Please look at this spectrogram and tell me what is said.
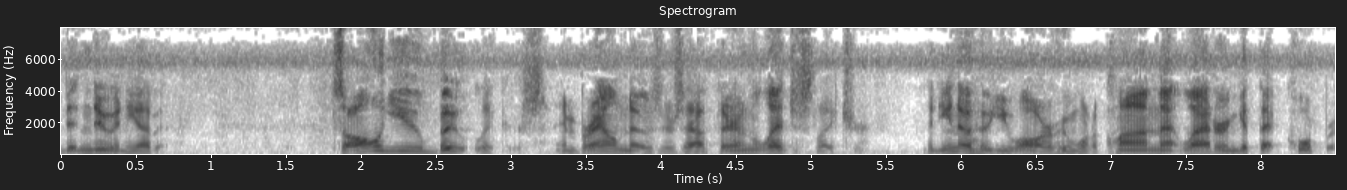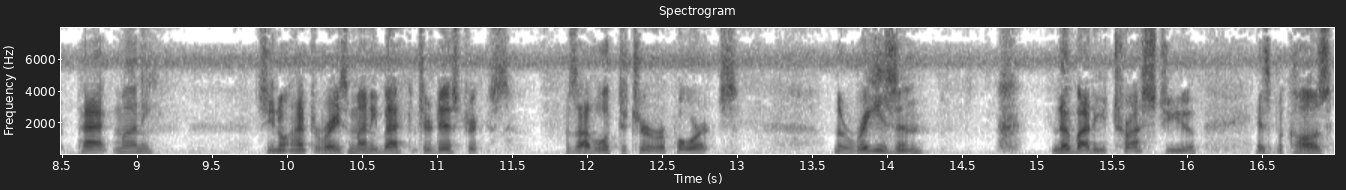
didn't do any of it. So, all you bootlickers and brown nosers out there in the legislature, and you know who you are who want to climb that ladder and get that corporate PAC money so you don't have to raise money back at your districts, as I've looked at your reports. The reason nobody trusts you is because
